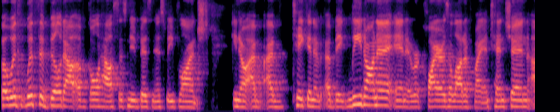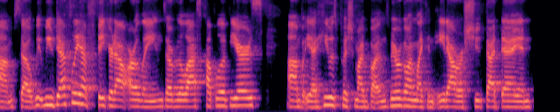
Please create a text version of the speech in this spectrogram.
but with with the build out of Goal House, this new business we've launched, you know, I've, I've taken a, a big lead on it and it requires a lot of my attention. Um, so we, we definitely have figured out our lanes over the last couple of years. Um, but yeah, he was pushing my buttons. We were going like an eight hour shoot that day and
